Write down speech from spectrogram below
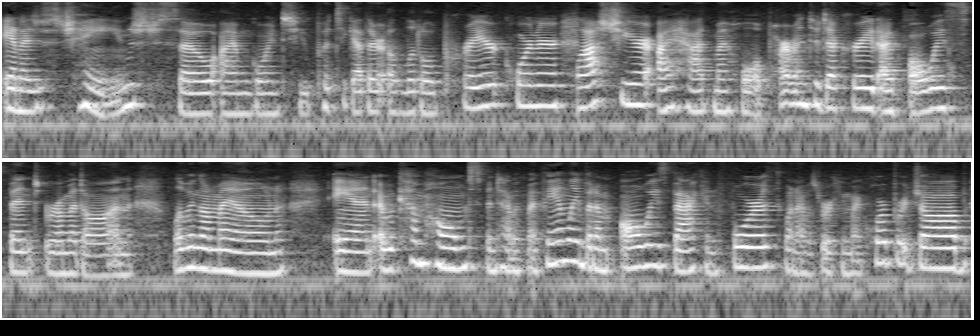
and I just changed so I'm going to put together a little prayer corner. Last year I had my whole apartment to decorate. I've always spent Ramadan living on my own and I would come home to spend time with my family but I'm always back and forth when I was working my corporate job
